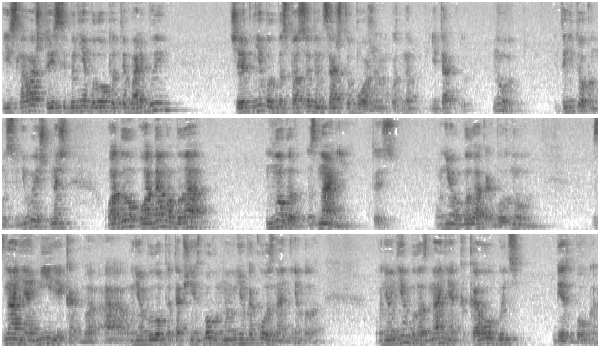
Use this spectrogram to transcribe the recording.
есть слова, что если бы не было опыта борьбы, человек не был бы способен к Царству Божьему. Вот, и так, ну, это не только мысль у него есть, значит, у Адама была много знаний, то есть у него была как бы, ну, знание о мире, как бы, а у него был опыт общения с Богом, но у него какого знания не было? У него не было знания, каково быть без Бога.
